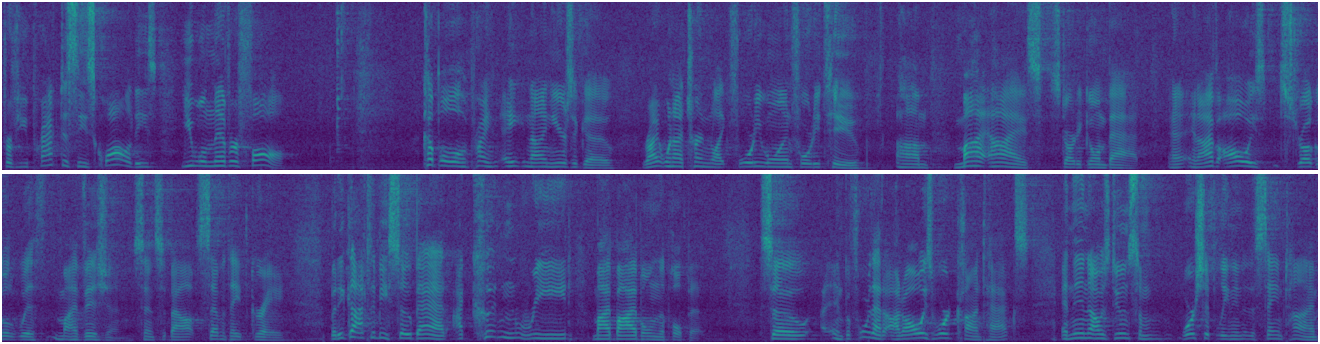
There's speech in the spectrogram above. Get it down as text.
For if you practice these qualities, you will never fall. A couple, probably eight, nine years ago, right when I turned like 41, 42, um, my eyes started going bad. And, and I've always struggled with my vision since about seventh, eighth grade. But it got to be so bad, I couldn't read my Bible in the pulpit. So, and before that, I'd always wore contacts. And then I was doing some worship leading at the same time.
